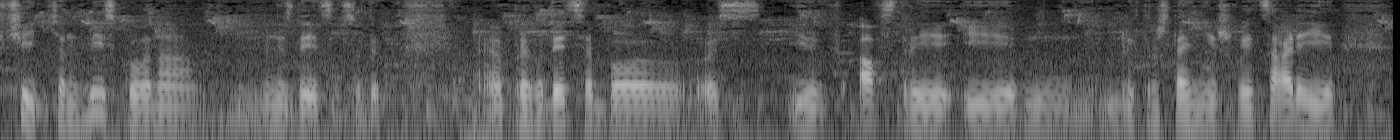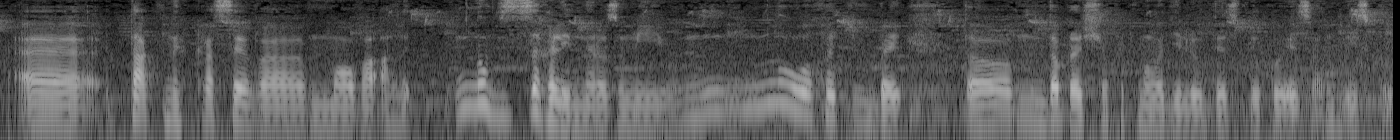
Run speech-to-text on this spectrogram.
Вчіть англійську, вона, мені здається, всюди е, пригодиться, бо ось і в Австрії, і в Ліхтенштейні, і Швейцарії. Е, так, в них красива мова, але ну взагалі не розумію. Ну, хоч вбий. То добре, що хоч молоді люди спілкуються англійською.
